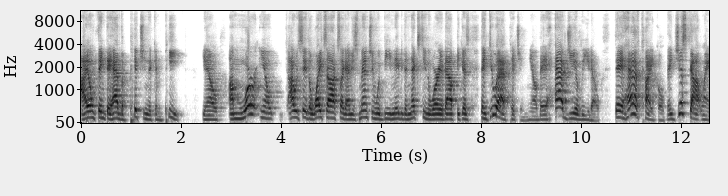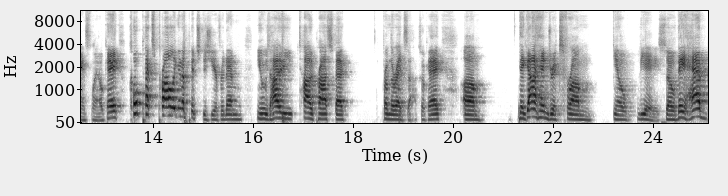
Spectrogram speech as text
I don't think they have the pitching to compete. You know, I'm more, you know, I would say the White Sox, like I just mentioned, would be maybe the next team to worry about because they do have pitching. You know, they have Giolito, they have Keuchel, they just got Lance Lynn. Okay, Kopech's probably going to pitch this year for them. You know, he's a highly touted prospect from the Red Sox. Okay, um, they got Hendriks from you know the A's, so they have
